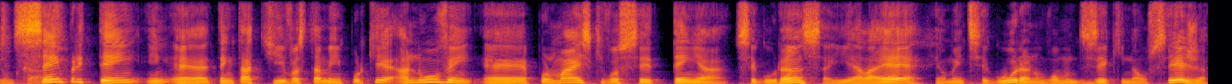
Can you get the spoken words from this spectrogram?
um. Sempre tem é, tentativas também, porque a nuvem, é, por mais que você tenha segurança e ela é realmente segura, não vamos dizer que não seja,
